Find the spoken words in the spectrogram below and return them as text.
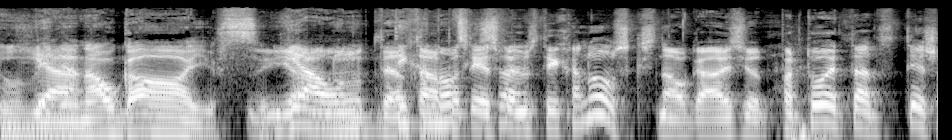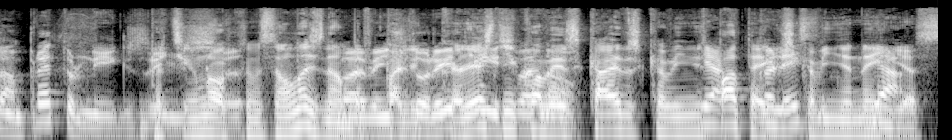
un jā. viņa nav gājusi. Jā, jā un nu, tā, tāpat iespējams Tihanovskis nav gājis, jo par to ir tāds tiešām pretrunīgs ziņas. Bet, mēs vēl nezinām, bet par Kaļesnikovu ir skaidrs, ka viņa pateiks, ka viņa neies.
